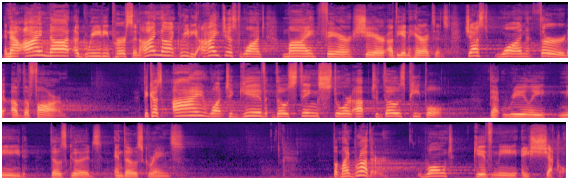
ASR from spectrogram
And now I'm not a greedy person. I'm not greedy. I just want my fair share of the inheritance, just one third of the farm. Because I want to give those things stored up to those people that really need those goods and those grains. But my brother won't give me a shekel.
